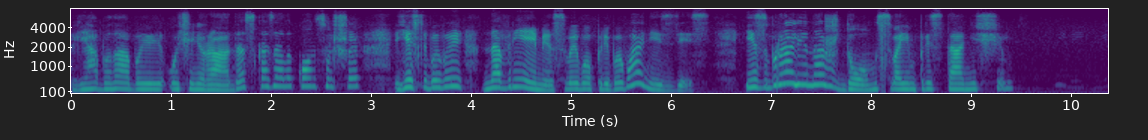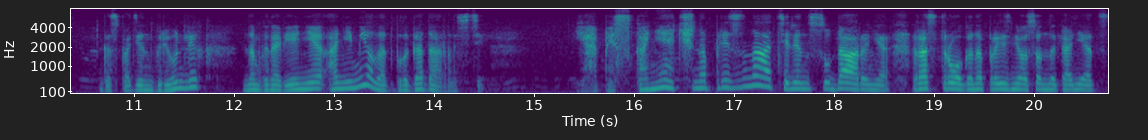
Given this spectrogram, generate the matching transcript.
«Я была бы очень рада, — сказала консульша, — если бы вы на время своего пребывания здесь избрали наш дом своим пристанищем». Господин Грюнлих на мгновение онемел от благодарности. «Я бесконечно признателен, сударыня!» — растроганно произнес он наконец.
